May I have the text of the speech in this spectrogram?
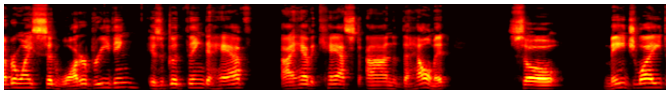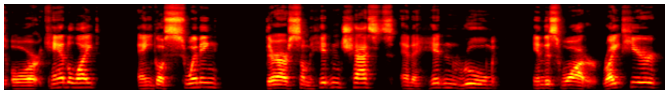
Remember when I said water breathing is a good thing to have? I have it cast on the helmet. So, mage light or candlelight, and you go swimming, there are some hidden chests and a hidden room in this water. Right here,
